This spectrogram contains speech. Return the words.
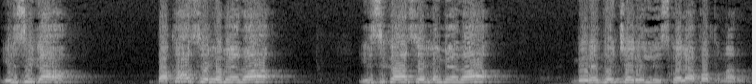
ఇసుక బకాసుల మీద ఇసుకాసుల మీద మీరెందుకు చర్యలు తీసుకోలేకపోతున్నారు?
